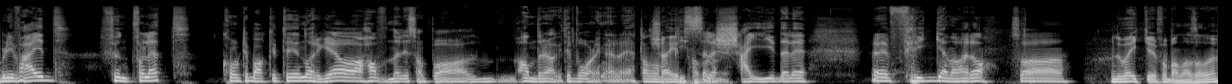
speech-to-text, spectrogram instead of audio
Blir veid, funnet for lett. Kommer tilbake til Norge og havner liksom på andre laget til Vålerenga eller et eller annet Scheid, piss, eller. Skeid, eller, eh, Frigg enda verre, da. Så Men du var ikke forbanna, sa du?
